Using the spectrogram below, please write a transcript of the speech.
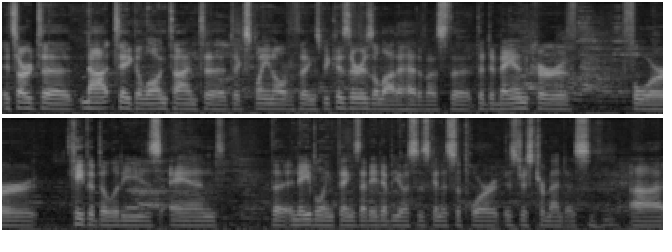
it's hard to not take a long time to, to explain all the things because there is a lot ahead of us. The the demand curve for capabilities and the enabling things that AWS is going to support is just tremendous. Uh,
